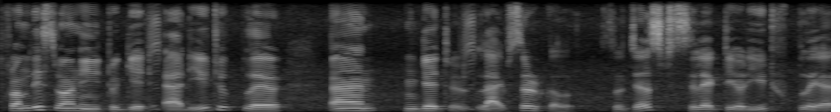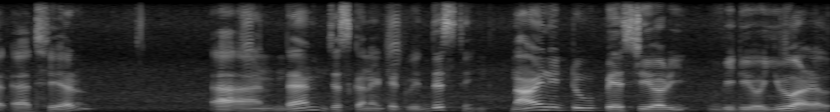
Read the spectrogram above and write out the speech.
From this one you need to get add youtube player and get lifecycle. So just select your youtube player at here and then just connect it with this thing. Now you need to paste your video url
